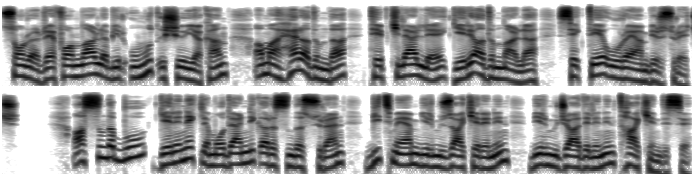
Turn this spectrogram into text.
sonra reformlarla bir umut ışığı yakan ama her adımda tepkilerle, geri adımlarla sekteye uğrayan bir süreç. Aslında bu gelenekle modernlik arasında süren, bitmeyen bir müzakerenin, bir mücadelenin ta kendisi.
